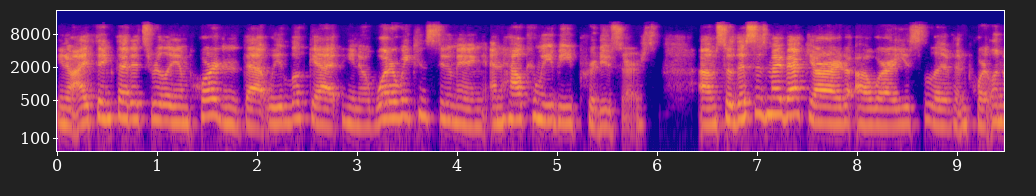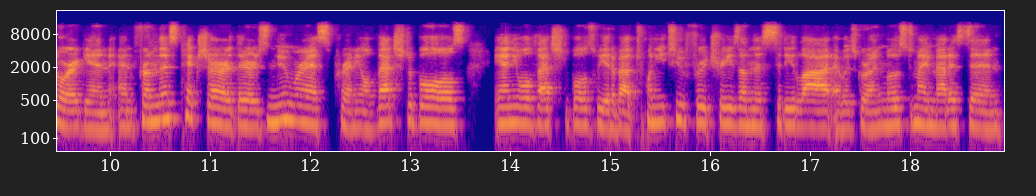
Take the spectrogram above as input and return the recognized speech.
you know i think that it's really important that we look at you know what are we consuming and how can we be producers? Um, so this is my backyard uh, where i used to live in portland oregon and from this picture there's numerous perennial vegetables annual vegetables. We had about 22 fruit trees on this city lot. I was growing most of my medicine.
